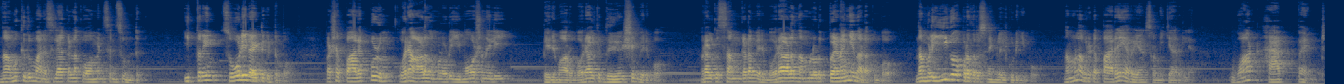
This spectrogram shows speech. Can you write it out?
നമുക്കിത് മനസ്സിലാക്കാനുള്ള കോമൺ സെൻസ് ഉണ്ട്. ഇത്രയും സോളിഡായിട്ട് കിട്ടുമ്പോൾ പക്ഷെ പലപ്പോഴും ഒരാൾ നമ്മളോട് ഇമോഷണലി പെരുമാറുമ്പോൾ ഒരാൾക്ക് ദേഷ്യം വരുമ്പോൾ ഒരാൾക്ക് സങ്കടം വരുമ്പോൾ ഒരാൾ നമ്മളോട് പിണങ്ങി നടക്കുമ്പോൾ നമ്മൾ ഈഗോ പ്രദർശനങ്ങളിൽ കുടുങ്ങിപ്പോകും നമ്മൾ അവരുടെ പരയറിയാൻ ശ്രമിക്കാറില്ല. വാട്ട് ഹാപ്പൻഡ്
